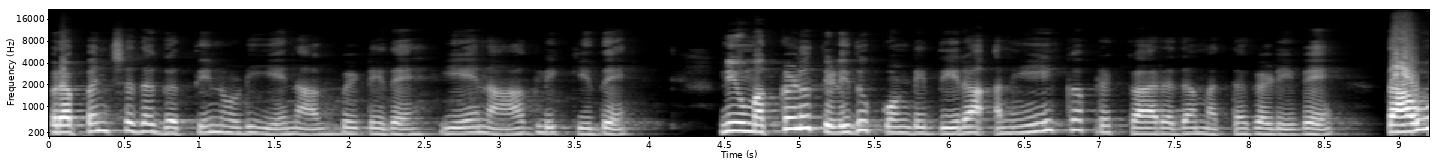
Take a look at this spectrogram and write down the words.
ಪ್ರಪಂಚದ ಗತಿ ನೋಡಿ ಏನಾಗ್ಬಿಟ್ಟಿದೆ, ಏನಾಗಲಿಕ್ಕಿದೆ? ನೀವು ಮಕ್ಕಳು ತಿಳಿದುಕೊಂಡಿದ್ದೀರಾ? ಅನೇಕ ಪ್ರಕಾರದ ಮತಗಳಿವೆ. ತಾವು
